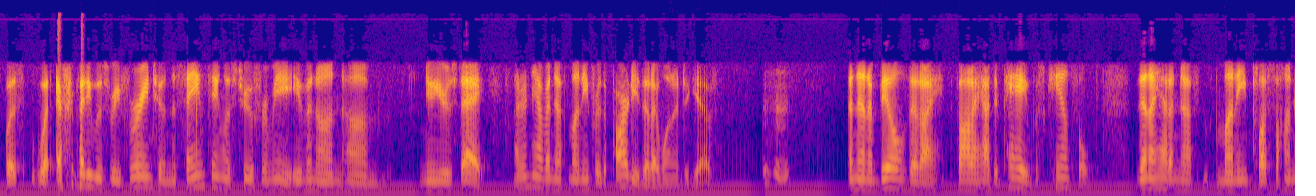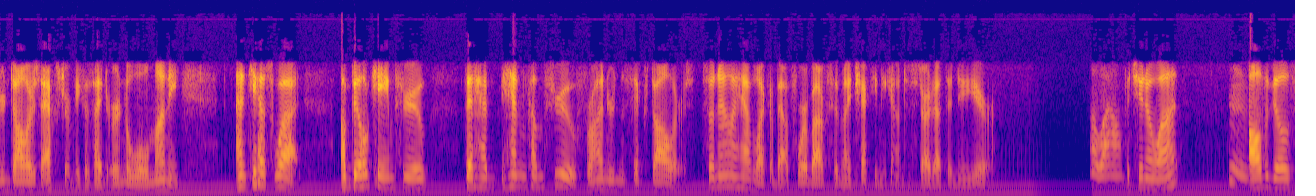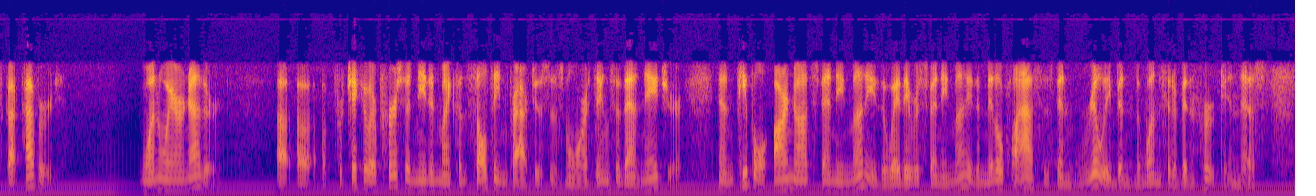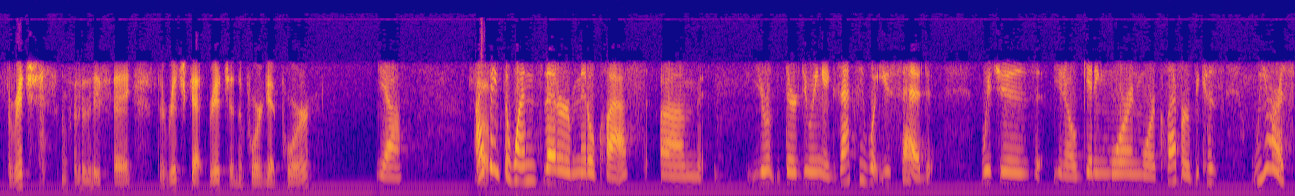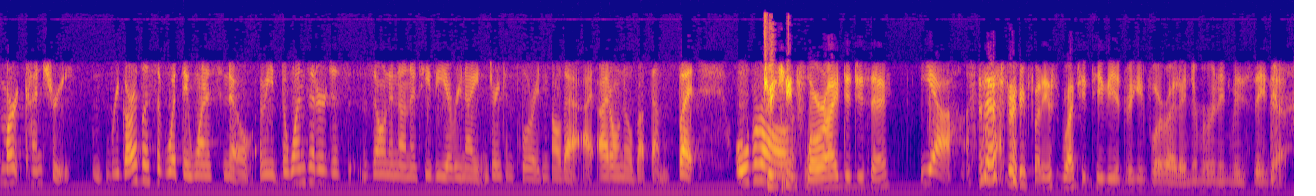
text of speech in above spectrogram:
was what everybody was referring to, and the same thing was true for me, even on um, New Year's Day. I didn't have enough money for the party that I wanted to give. Mhm. And then a bill that I thought I had to pay was canceled. Then I had enough money plus a hundred dollars extra because I'd earned a little money. And guess what? A bill came through that had hadn't come through for hundred and six dollars. So now I have like about four bucks in my checking account to start out the new year. Oh wow. But you know what? Hmm. all the bills got covered one way or another. Uh, a, a particular person needed my consulting practices more, things of that nature. And people are not spending money the way they were spending money. The middle class has been really been the ones that have been hurt in this. The rich, what do they say? The rich get rich and the poor get poorer. Yeah. So- I think the ones that are middle class, um, you're they're doing exactly what you said, which is you know getting more and more clever because we are a smart country, regardless of what they want us to know. I mean, the ones that are just zoning on a TV every night and drinking fluoride and all that, I, I don't know about them, but overall, Drinking fluoride, did you say? Yeah. That's very funny. Watching TV and drinking fluoride. I never heard anybody say that.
